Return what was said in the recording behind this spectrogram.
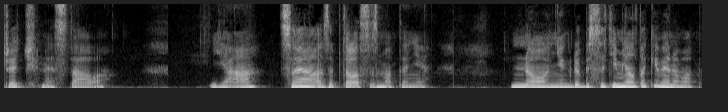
řeč nestála. Já? Co já? Zeptala se zmateně. No, někdo by se tím měl taky věnovat.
